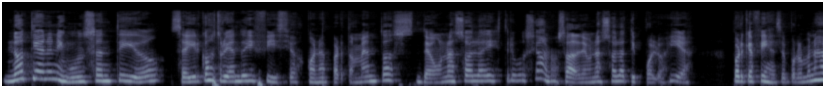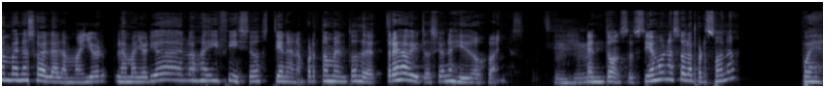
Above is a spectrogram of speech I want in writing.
No tiene ningún sentido seguir construyendo edificios con apartamentos de una sola distribución, o sea, de una sola tipología. Porque fíjense, por lo menos en Venezuela, la, mayor, la mayoría de los edificios tienen apartamentos de tres habitaciones y dos baños. Entonces, si es una sola persona, pues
